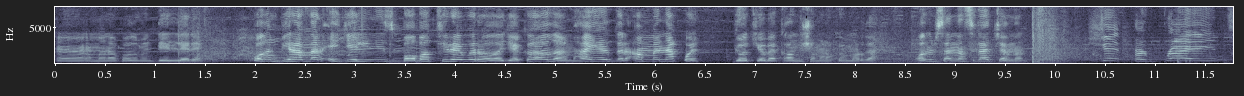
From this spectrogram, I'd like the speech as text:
Hı, amına kodumun delileri. Oğlum birazdan eceliniz baba Trevor olacak oğlum. Hayırdır amına koy. Göt göbek kalmış amına koyayım orada. Oğlum sen nasıl kaçacaksın lan? Shit for brains.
